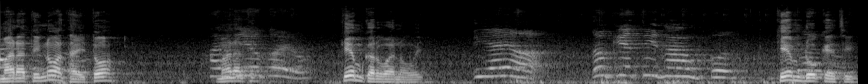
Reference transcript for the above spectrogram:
મારાથી ન થાય તો? મારાથી? કેમ કરવાનો હોય. કેમ ડોકેથી?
